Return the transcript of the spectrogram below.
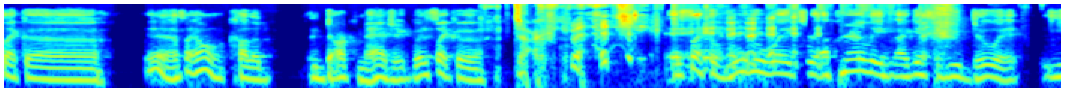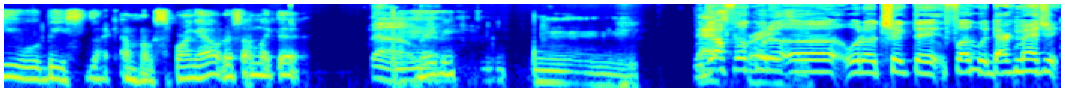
like a yeah. It's like I don't call it dark magic, but it's like a Dark magic. it's like a voodoo way to. Apparently, I guess if you do it, you will be like I don't know, sprung out or something like that. Um, Maybe. Mm. would y'all That's fuck with a uh, with a chick that fuck with dark magic?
